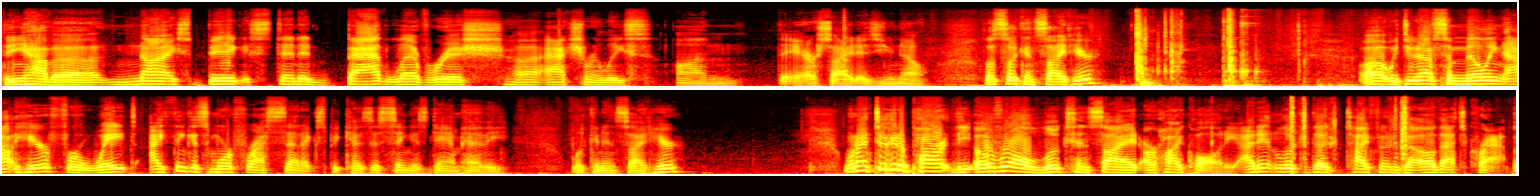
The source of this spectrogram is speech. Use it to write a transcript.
Then you have a nice, big, extended, bad leverish uh, action release on the air side, as you know. Let's look inside here. Uh, we do have some milling out here for weight. I think it's more for aesthetics because this thing is damn heavy. Looking inside here. When I took it apart, the overall looks inside are high quality. I didn't look at the Typhoon and go, oh, that's crap.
